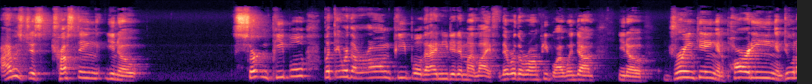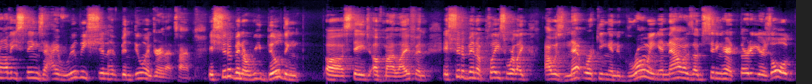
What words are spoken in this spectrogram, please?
I was just trusting, you know, certain people, but they were the wrong people that I needed in my life. They were the wrong people. I went down, you know, drinking and partying and doing all these things that I really shouldn't have been doing during that time. It should have been a rebuilding uh, stage of my life, and it should have been a place where like I was networking and growing. And now, as I'm sitting here at 30 years old,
